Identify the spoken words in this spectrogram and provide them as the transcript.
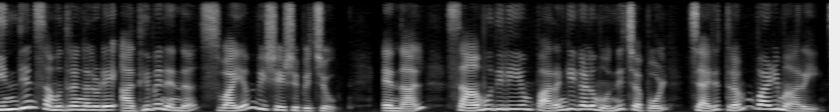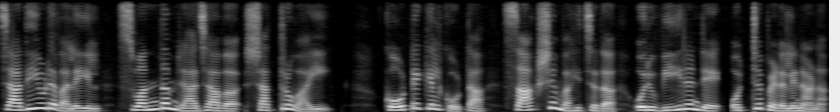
ഇന്ത്യൻ സമുദ്രങ്ങളുടെ അധിപനെന്ന് സ്വയം വിശേഷിപ്പിച്ചു. എന്നാൽ സാമുദിലിയും പറങ്കികളും ഒന്നിച്ചപ്പോൾ ചരിത്രം വഴിമാറി. ചതിയുടെ വലയിൽ സ്വന്തം രാജാവ് ശത്രുവായി. കോട്ടയ്ക്കൽ കോട്ട സാക്ഷ്യം വഹിച്ചത് ഒരു വീരന്റെ ഒറ്റപ്പെടലിനാണ്.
